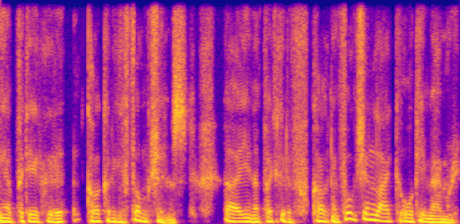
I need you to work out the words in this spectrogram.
in a particular cognitive functions, uh, in a particular cognitive function like working memory.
